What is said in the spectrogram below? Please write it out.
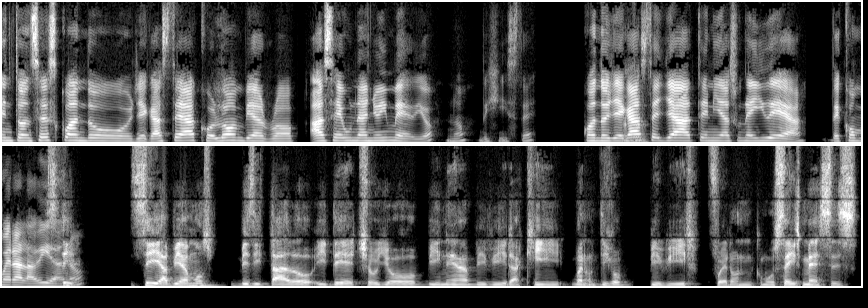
Entonces, cuando llegaste a Colombia, Rob, hace un año y medio, ¿no? Dijiste. Cuando llegaste ya tenías una idea de cómo era la vida, Sí. ¿no? Sí, habíamos visitado y de hecho yo vine a vivir aquí, bueno, digo vivir, fueron como seis meses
